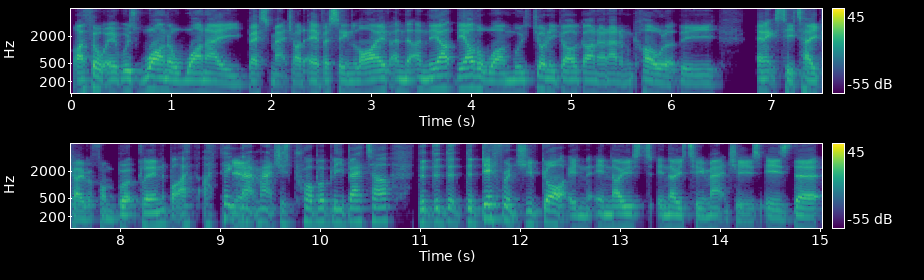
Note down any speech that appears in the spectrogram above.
I thought it was one or one A best match I'd ever seen live, and and the the other one was Johnny Gargano and Adam Cole at the NXT Takeover from Brooklyn. But I, I think Yeah. that match is probably better. The, the the the difference you've got in in those in those two matches is that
